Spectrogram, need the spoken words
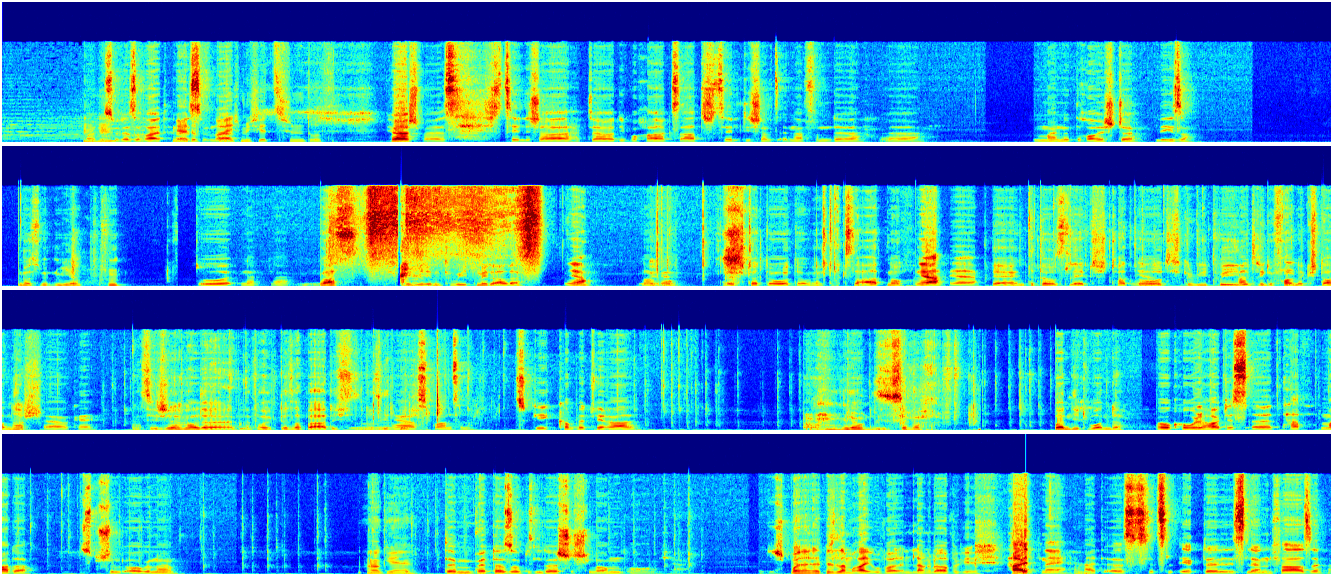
Heute ist wieder soweit. Mhm. Ja, da freue ich mich jetzt schon drauf. Ja, ich weiß. Ich zähle dich ja, hab ja die Woche gesagt, ich zähle dich als einer von der, äh, meine treueste Leser. Was mit mir? Hm? Du, nicht, ne. Was? Für jeden Tweet mit, Alter. Ja? Okay. Letzter Tod, aber hast du doch gesagt noch. Ja, ja, ja. Der Entedos letzt hat Ja. dort dich geretweetet, wie du vorne gestanden hast. Ja, okay. Das ist ja, weil der verfolgt das abatisch, das interessiert Ja, mich. das ist Wahnsinn. Das geht komplett viral. Ja, das ist einfach One-Hit-Wonder. Oh cool, heute ist äh, Tough Mudder. Das ist bestimmt original. Okay. Dem Wetter so ein bisschen der Schlamm. Oh ja. Wollen wir nicht ein bisschen am Rheinufer entlang laufen gehen? Heute, ne? Heute, äh, es ist jetzt aktuell ist Lernphase.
